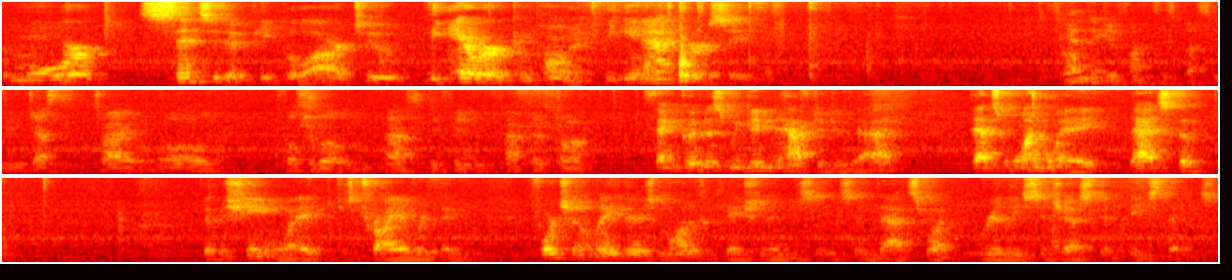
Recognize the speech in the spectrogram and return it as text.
the more sensitive people are to the error component, the inaccuracy. How did you find this? You just try all possible paths between factors or Thank goodness we didn't have to do that. That's one way, that's the, the machine way, just try everything. Fortunately, there's modification indices, and that's what really suggested these things.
